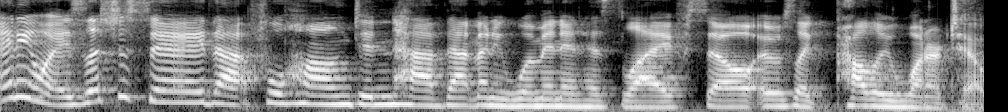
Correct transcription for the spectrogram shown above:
Anyways, let's just say that Fu Heng didn't have that many women in his life, so it was like probably one or two.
